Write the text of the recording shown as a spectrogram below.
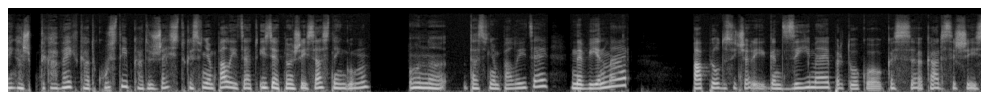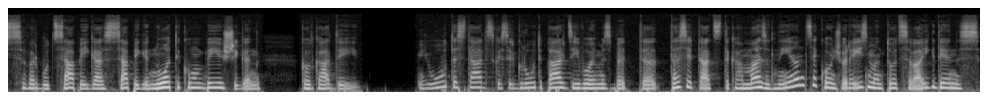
vienkārši kā veikt kādu kustību, kādu žestu, kas viņam palīdzētu iziet no šī sastinguma. Un uh, tas viņam palīdzēja nevienmēr. Papildus viņš arī gan zīmē par to, ko, kas, eh, kādas ir šīs varbūt sāpīgās, sāpīgie notikumi bijuši, gan kaut kādi jūtas tādas, kas ir grūti pārdzīvojamas, bet uh, tas ir tāds tā kā maza nianse, ko viņš varēja izmantot savā ikdienas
